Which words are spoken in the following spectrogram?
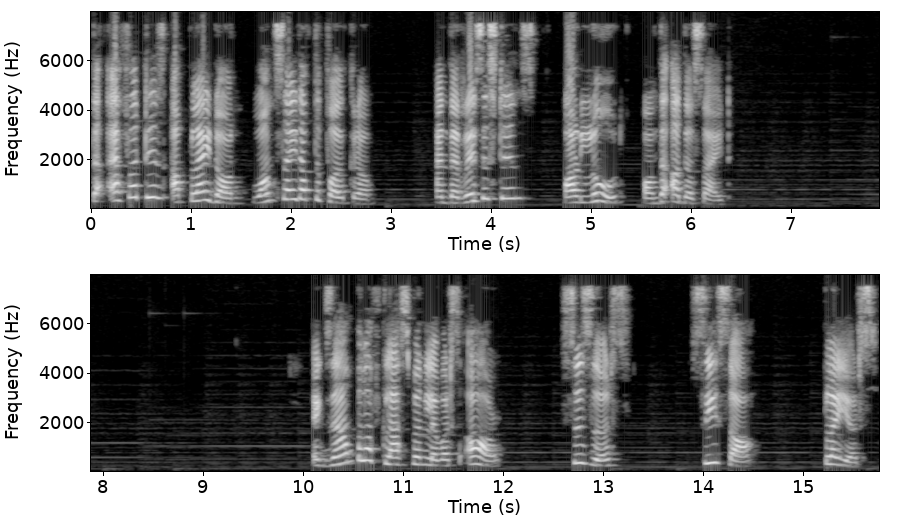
The effort is applied on one side of the fulcrum and the resistance or load on the other side. Example of class 1 levers are scissors, seesaw, pliers.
